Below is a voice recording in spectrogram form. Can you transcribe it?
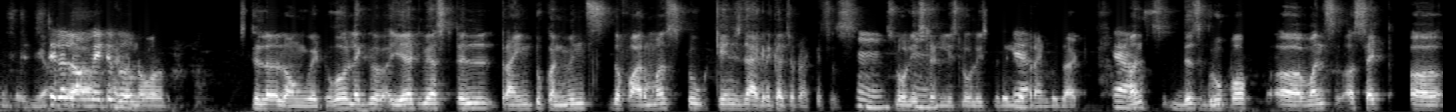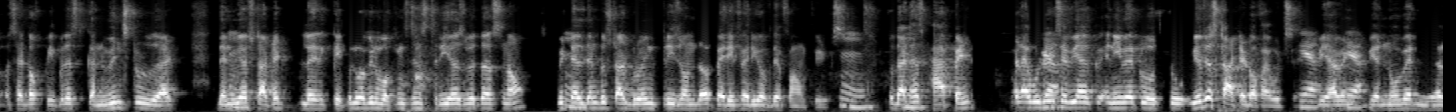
Nowhere near. still a long way to I go. Still a long way to go. Like yet we are still trying to convince the farmers to change the agriculture practices. Hmm. Slowly, Hmm. steadily, slowly, steadily. Yeah. We're trying to do that. Yeah. Once this group of uh, once a set uh, a set of people is convinced to do that, then we Hmm. have started like people who have been working since three years with us now. We tell Hmm. them to start growing trees on the periphery of their farm fields. Hmm. So that Hmm. has happened. But I wouldn't Yeah. say we are anywhere close to. We have just started off. I would say Yeah, we haven't. yeah. We are nowhere near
